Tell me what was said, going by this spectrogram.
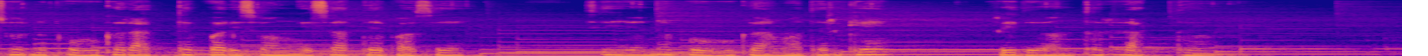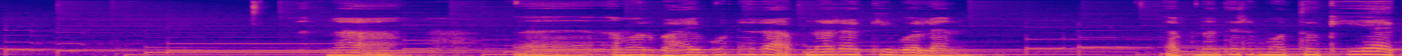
জন্য প্রভুকে রাখতে পারি সঙ্গে সাথে, পাশে, সেই জন্য প্রভুকে আমাদেরকে হৃদয় অন্তরে রাখতে হবে। না আমার ভাই বোনেরা, আপনারা কি বলেন? আপনাদের মতো কি এক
